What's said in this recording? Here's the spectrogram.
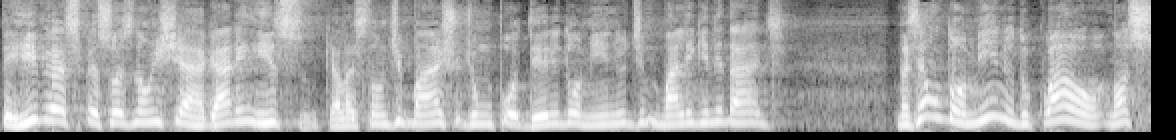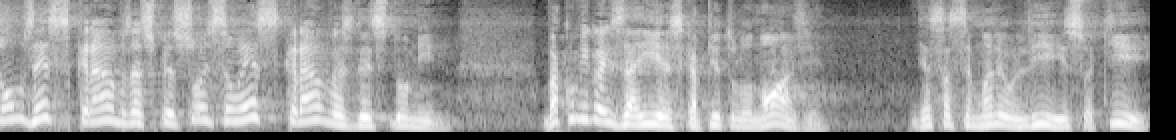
Terrível é as pessoas não enxergarem isso, que elas estão debaixo de um poder e domínio de malignidade. Mas é um domínio do qual nós somos escravos, as pessoas são escravas desse domínio. Vá comigo a Isaías capítulo 9, e essa semana eu li isso aqui,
